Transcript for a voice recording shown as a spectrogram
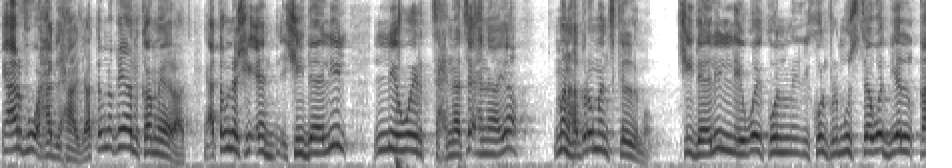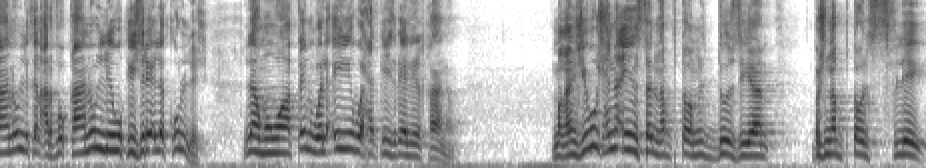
يعرفوا واحد الحاجة عطيونا غير هاد الكاميرات يعطيونا شي شي دليل اللي هو يرتحنا حتى حنايا ما نهضروا ما نتكلموا شي دليل اللي هو يكون يكون في المستوى ديال القانون اللي كنعرفوا قانون اللي هو كيجري على كلش. لا مواطن ولا أي واحد كيجري عليه القانون. ما غنجيبوش حنا إنسان نهبطوه من ال deuxième باش نهبطوه للسفلي.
